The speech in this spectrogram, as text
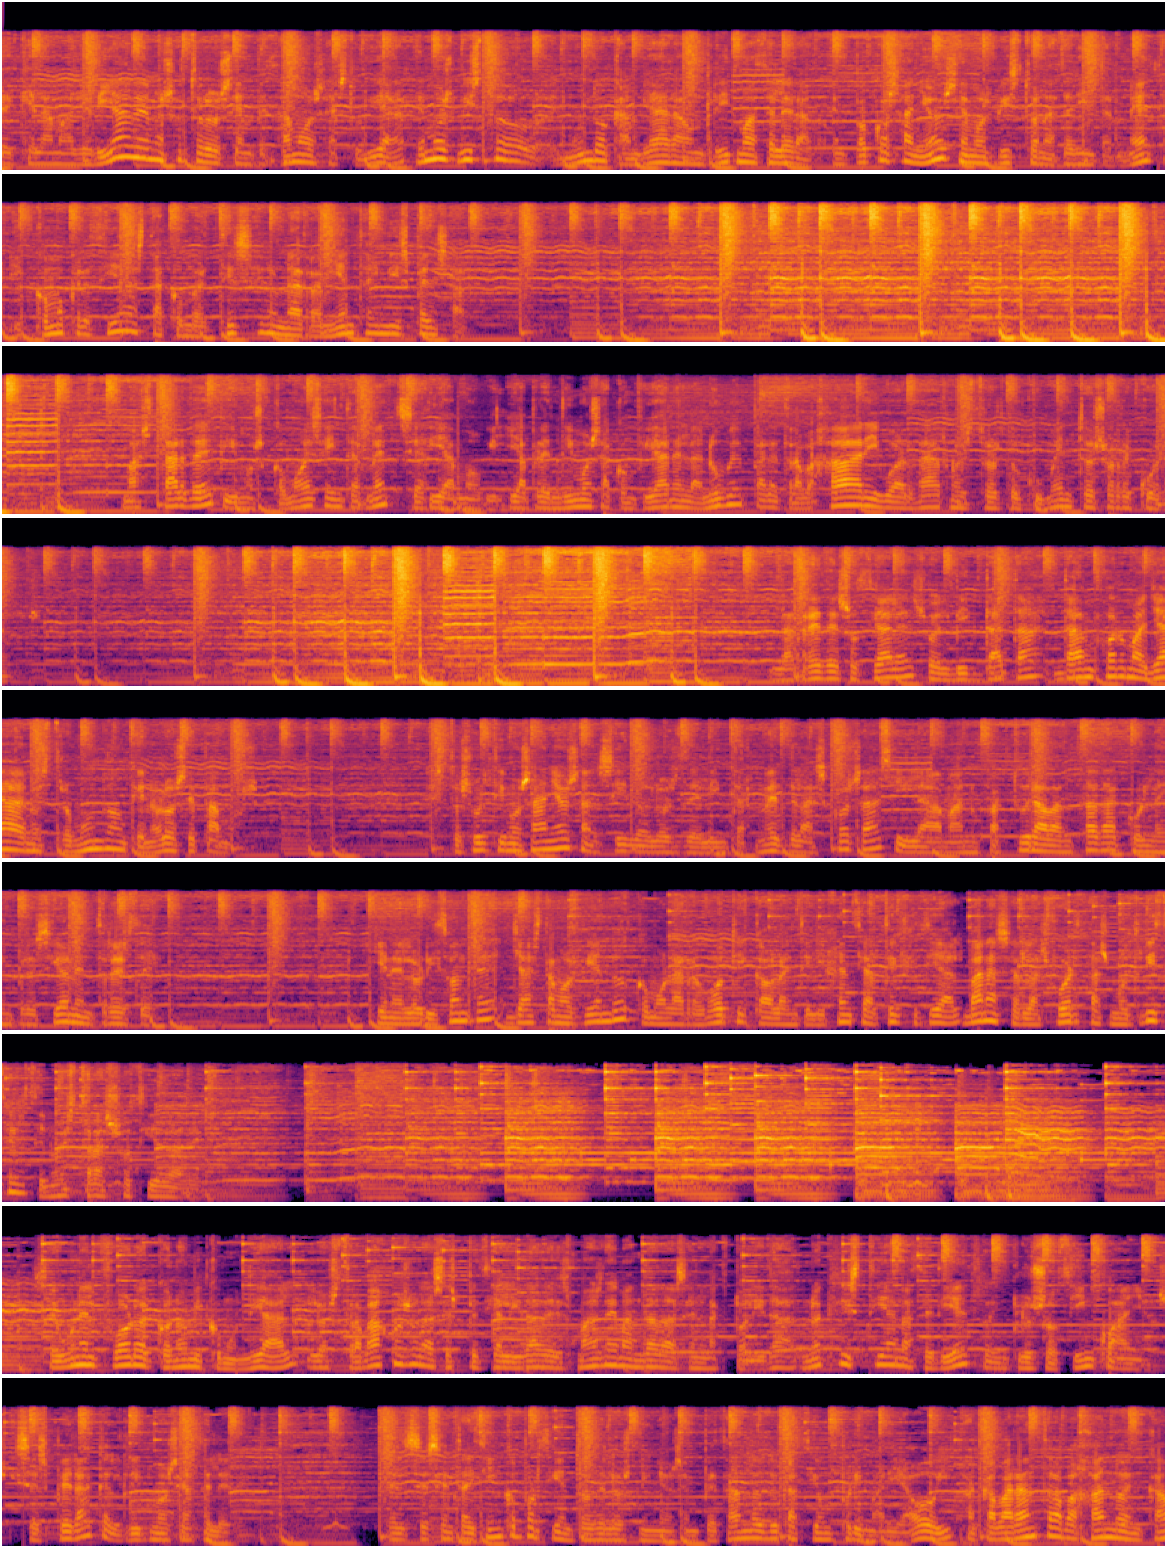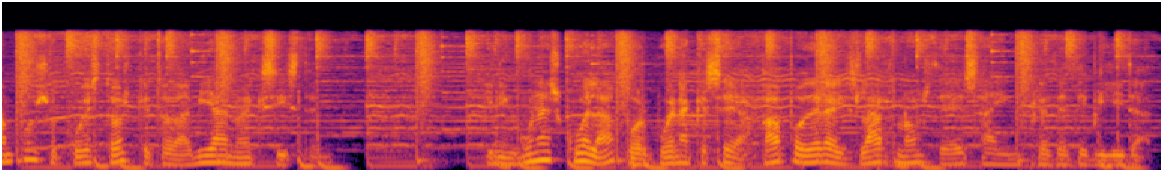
Desde que la mayoría de nosotros empezamos a estudiar, hemos visto el mundo cambiar a un ritmo acelerado. En pocos años hemos visto nacer Internet y cómo crecía hasta convertirse en una herramienta indispensable. Más tarde vimos cómo ese Internet se hacía móvil y aprendimos a confiar en la nube para trabajar y guardar nuestros documentos o recuerdos. Las redes sociales o el Big Data dan forma ya a nuestro mundo aunque no lo sepamos. Estos últimos años han sido los del Internet de las Cosas y la manufactura avanzada con la impresión en 3D y en el horizonte ya estamos viendo cómo la robótica o la inteligencia artificial van a ser las fuerzas motrices de nuestras sociedades. Según el Foro Económico Mundial, los trabajos o las especialidades más demandadas en la actualidad no existían hace 10 o incluso 5 años y se espera que el ritmo se acelere. El 65% de los niños empezando educación primaria hoy acabarán trabajando en campos o puestos que todavía no existen. Y ninguna escuela, por buena que sea, va a poder aislarnos de esa impredecibilidad.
